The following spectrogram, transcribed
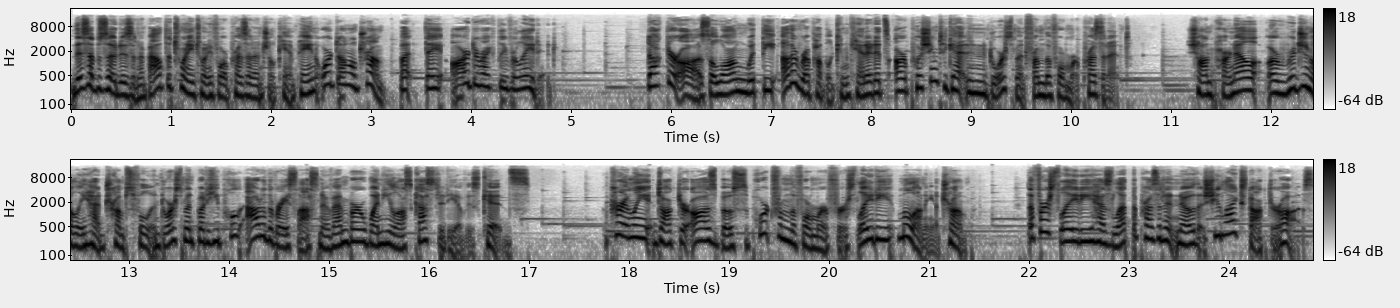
This episode isn't about the 2024 presidential campaign or Donald Trump, but they are directly related. Dr. Oz, along with the other Republican candidates, are pushing to get an endorsement from the former president. Sean Parnell originally had Trump's full endorsement, but he pulled out of the race last November when he lost custody of his kids. Currently, Dr. Oz boasts support from the former First Lady, Melania Trump. The First Lady has let the president know that she likes Dr. Oz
